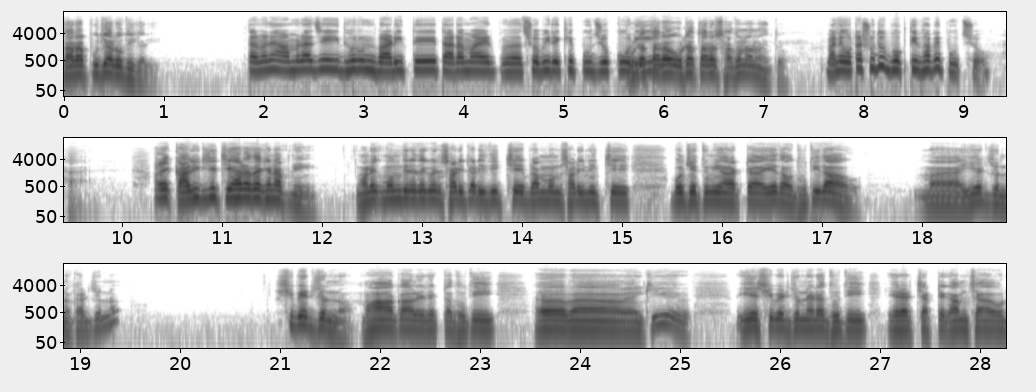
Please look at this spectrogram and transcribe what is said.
তারা পূজার অধিকারী। তার মানে আমরা যে এই ধরুন বাড়িতে তারা মায়ের আহ, ছবি রেখে পুজো করি। ওটা তারা ওটা তারা সাধনা নয় তো। মানে ওটা শুধু ভক্তিভাবে পুজো। আরে কালীর যে চেহারা দেখেন আপনি অনেক মন্দিরে দেখবেন শাড়ি টাড়ি দিচ্ছে ব্রাহ্মণ শাড়ি নিচ্ছে বলছে তুমি আর একটা এ দাও ধুতি দাও ইয়ের জন্য কার জন্য? শিবের জন্য মহাকালের একটা ধুতি আহ, আহ, কি? ইয়ে শিবের জন্য একটা ধুতি এর আর চারটে গামছা ওর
